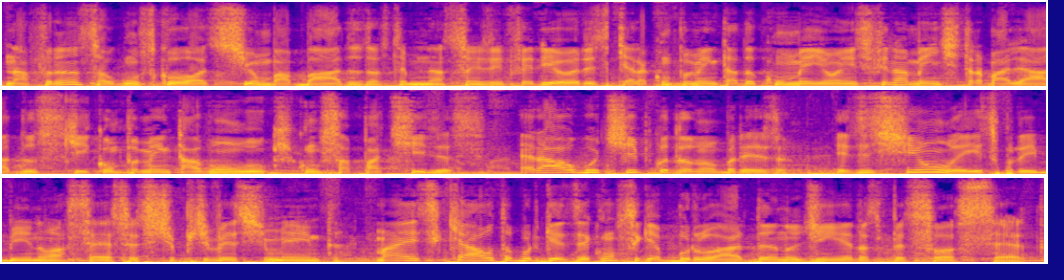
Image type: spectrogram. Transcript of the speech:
Na França, alguns culotes tinham babados nas terminações inferiores, que era complementado com meiões finamente trabalhados que complementavam o look com sapatilhas. Era algo típico da nobreza. Existiam leis proibindo o acesso a esse tipo de vestimenta, mas que a alta burguesia conseguia burlar dando dinheiro às pessoas certas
